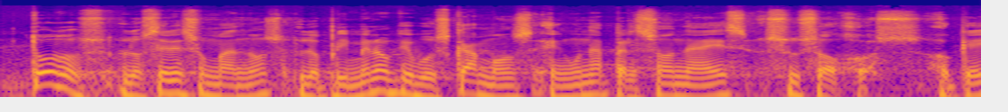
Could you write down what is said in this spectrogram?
todos los seres humanos, lo primero que buscamos en una persona es sus ojos, ¿ok?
